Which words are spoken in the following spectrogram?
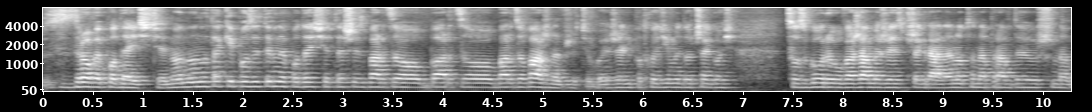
zdrowe podejście. No, no, no takie pozytywne podejście też jest bardzo, bardzo, bardzo ważne w życiu, bo jeżeli podchodzimy do czegoś, co z góry uważamy, że jest przegrane, no to naprawdę już nam,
